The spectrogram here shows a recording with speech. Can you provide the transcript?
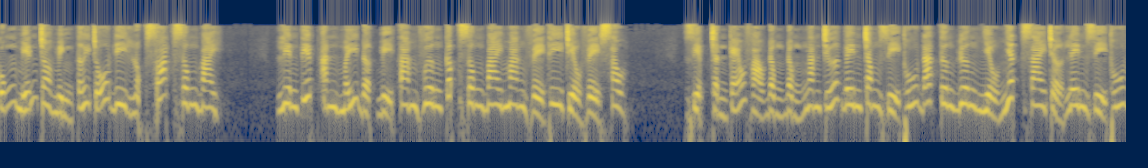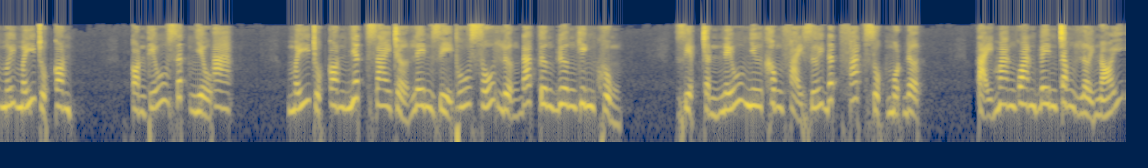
Cũng miễn cho mình tới chỗ đi lục soát sông bay. Liên tiếp ăn mấy đợt bị tam vương cấp sông bay mang về thi triều về sau. Diệp Trần kéo vào đồng đồng ngăn chứa bên trong dì thú đã tương đương nhiều nhất sai trở lên dì thú mới mấy chục con. Còn thiếu rất nhiều a Mấy chục con nhất sai trở lên dì thú số lượng đã tương đương kinh khủng. Diệp Trần nếu như không phải dưới đất phát dục một đợt. Tại mang quan bên trong lời nói.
